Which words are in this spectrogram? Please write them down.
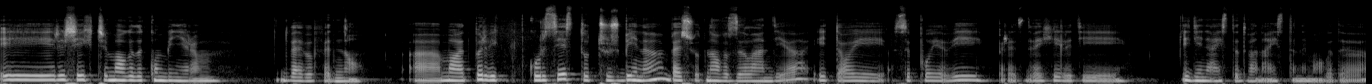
и реших, че мога да комбинирам две в едно. А, моят първи курсист от чужбина беше от Нова Зеландия и той се появи през 2011-12, не мога да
